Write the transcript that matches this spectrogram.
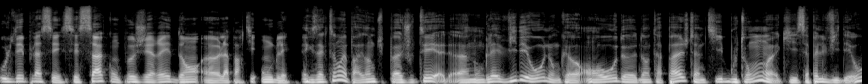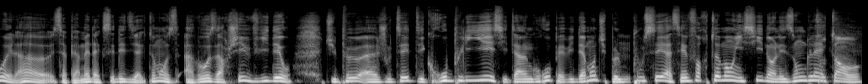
ou le déplacer? C'est ça qu'on peut gérer dans euh, la partie onglet. Exactement. Et par exemple, tu peux ajouter un onglet vidéo. Donc, euh, en haut de, dans ta page, tu as un petit bouton euh, qui s'appelle vidéo. Et là, euh, ça permet d'accéder directement aux- à vos archives vidéo. Tu peux ajouter tes groupes liés. Si tu as un groupe, évidemment, tu peux le Mm. pousser assez fortement ici dans les onglets. Tout en haut.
